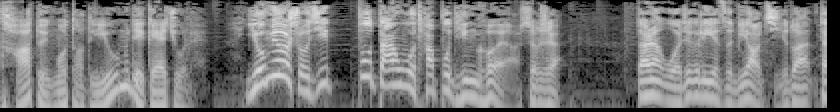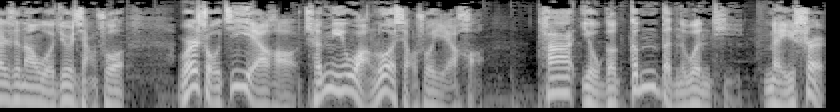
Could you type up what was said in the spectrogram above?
她对我到底有没得感觉呢？有没有手机不耽误她不听课呀？是不是？当然，我这个例子比较极端，但是呢，我就是想说，玩手机也好，沉迷网络小说也好，他有个根本的问题，没事儿。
